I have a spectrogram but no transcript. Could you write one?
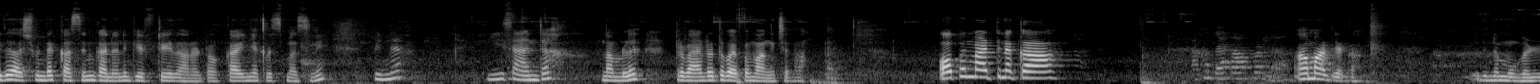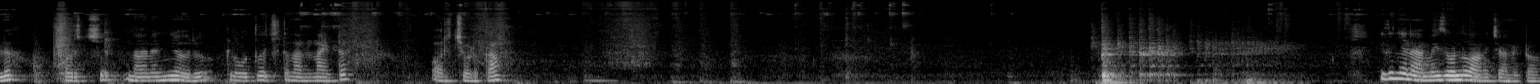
ഇത് അശ്വിന്റെ കസിൻ കനുവിന് ഗിഫ്റ്റ് ചെയ്തതാണ് കേട്ടോ കഴിഞ്ഞ ക്രിസ്മസിന്. പിന്നെ ഈ സാൻഡ നമ്മൾ ട്രിവാൻഡ്രത്ത് പോയപ്പം വാങ്ങിച്ചതാ. ഓപ്പൺ ಮಾಡ್ತೀನಕ್ಕ ആ മാട്ടിയക്ക ഇതിൻ്റെ മുകളിൽ കുറച്ച് നനഞ്ഞ ഒരു ക്ലോത്ത് വെച്ചിട്ട് നന്നായിട്ട് ഉരച്ചു കൊടുക്കാം ഇത് ഞാൻ ആമസോണിൽ നിന്ന് വാങ്ങിച്ചാണ് കേട്ടോ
